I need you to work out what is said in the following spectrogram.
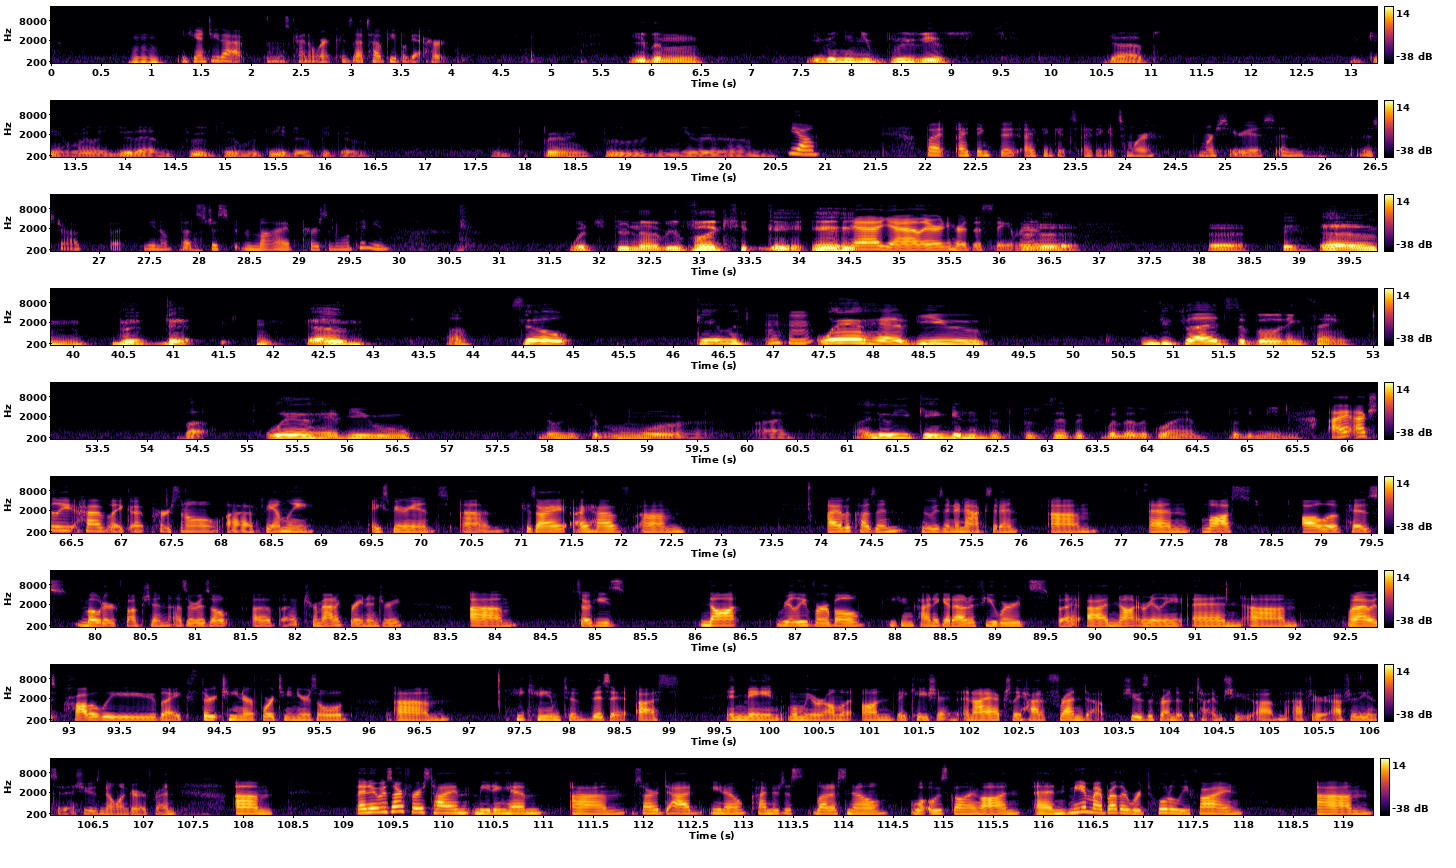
Hmm. You can't do that in this kind of work because that's how people get hurt. Even, even in your previous jobs, you can't really do that in food service either because you're preparing food and you're um. Yeah. But I think that I think it's I think it's more more serious in, in this job. But you know, that's just my personal opinion. Which do not reflect. yeah, yeah, I already heard this statement. Uh, uh, um, but the, um, uh, so, Caitlin, Mm-hmm. where have you, besides the voting thing, but where have you noticed it more? I, I know you can't get into specifics with other clients, but I mean, I actually have like a personal uh, family experience because I I have um, I have a cousin who was in an accident um, and lost all of his motor function as a result of a traumatic brain injury. Um, so he's not really verbal. He can kind of get out a few words, but uh, not really. And um, when I was probably like 13 or 14 years old, um, he came to visit us in Maine when we were on on vacation, and I actually had a friend up. She was a friend at the time. She um, after after the incident, she was no longer a friend. Um, and it was our first time meeting him. Um, so our dad, you know, kind of just let us know what was going on, and me and my brother were totally fine. Um,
